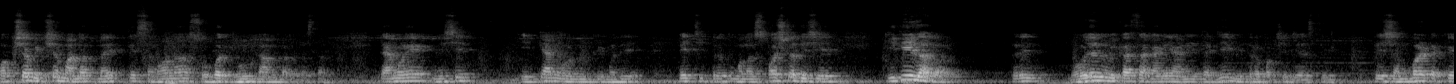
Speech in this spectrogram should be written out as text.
पक्षभिक्ष मानत नाहीत ते सर्वांना सोबत घेऊन काम करत असतात. त्यामुळे निश्चित येत्या निवडणुकीमध्ये हे चित्र तुम्हाला स्पष्ट दिसेल. किती झालं तरी बहुजन विकास आघाडी आणि त्याचे मित्र पक्ष जे असतील ते शंभर टक्के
